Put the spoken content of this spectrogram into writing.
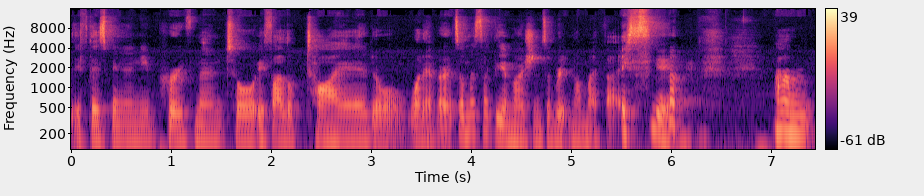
if there's been an improvement or if I look tired or whatever. It's almost like the emotions are written on my face. Yeah. um,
